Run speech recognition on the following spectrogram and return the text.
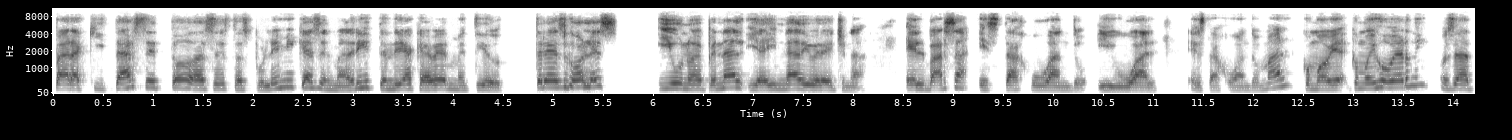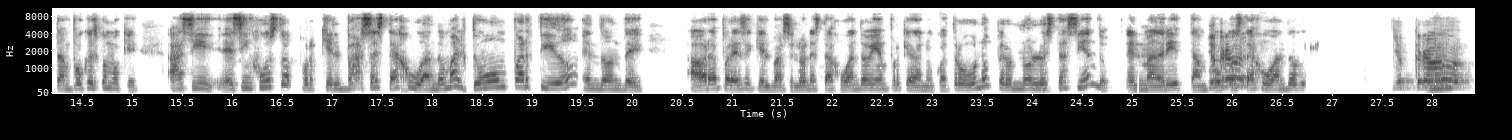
para quitarse todas estas polémicas, el Madrid tendría que haber metido tres goles y uno de penal y ahí nadie hubiera hecho nada. El Barça está jugando igual, está jugando mal, como, había, como dijo Bernie, o sea, tampoco es como que, ah, sí, es injusto porque el Barça está jugando mal. Tuvo un partido en donde ahora parece que el Barcelona está jugando bien porque ganó 4-1, pero no lo está haciendo. El Madrid tampoco está jugando bien yo creo,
